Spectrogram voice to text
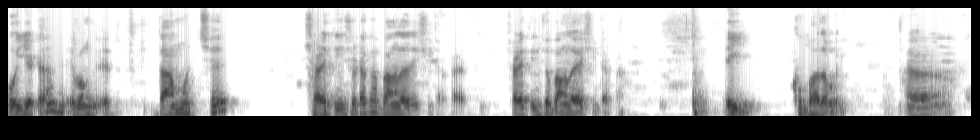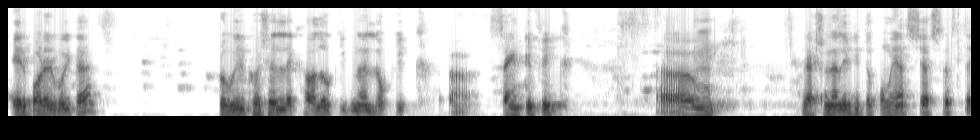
বই এটা এবং এর দাম হচ্ছে সাড়ে তিনশো টাকা, বাংলাদেশি টাকা আর কি। সাড়ে তিনশো বাংলাদেশি টাকা। এই খুব ভালো বই। এর পরের বইটা প্রবীর ঘোষের লেখা অলৌকিক নয়, লৌকিক সাইন্টিফিক রেশনালিটি তো কমে আসছে আস্তে আস্তে।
